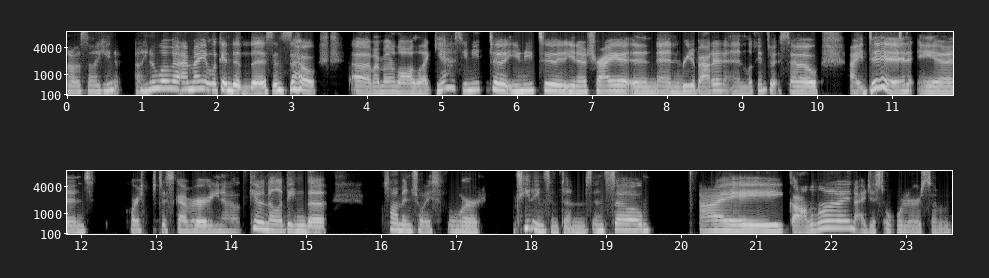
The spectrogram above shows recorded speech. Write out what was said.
I was like, you know, you know what, I might look into this. And so uh, my mother-in-law was like, yes, you need to, you need to, you know, try it and and read about it and look into it. So I did, and of course discovered, you know, chamomilla being the common choice for teething symptoms. And so I got online. I just ordered some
